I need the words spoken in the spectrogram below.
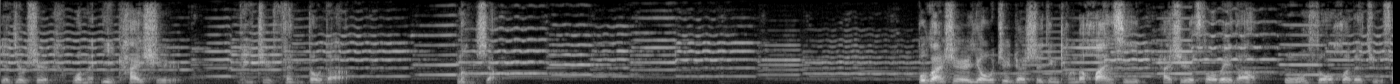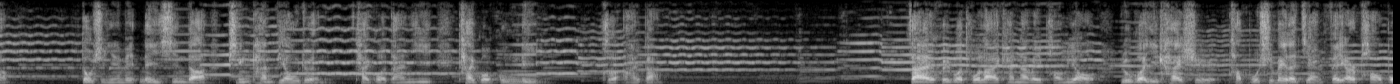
也就是我们一开始为之奋斗的梦想。不管是有志者事竟成的欢喜，还是所谓的无所获的沮丧，都是因为内心的评判标准。太过单一，太过功利和矮板。再回过头来看那位朋友，如果一开始他不是为了减肥而跑步，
